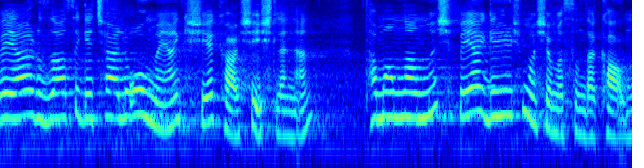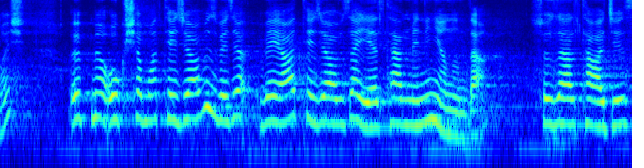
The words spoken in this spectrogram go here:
veya rızası geçerli olmayan kişiye karşı işlenen, tamamlanmış veya girişim aşamasında kalmış, öpme, okşama, tecavüz veya tecavüze yeltenmenin yanında sözel taciz,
